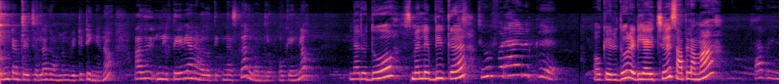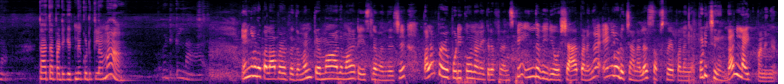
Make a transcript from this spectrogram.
ரூம் டெம்பரேச்சரில் கம்மன் விட்டுட்டிங்கன்னா அது உங்களுக்கு தேவையான அளவு திக்னஸ்க்கு அது வந்துடும் ஓகேங்களா என்ன ருது ஸ்மெல் எப்படி இருக்கு? சூப்பரா இருக்கு. ஓகே ருது ரெடி ஆயிடுச்சு. சாப்பிடலாமா? சாப்பிடலாம்? தாத்தா பாட்டிக்கு எத்தனை கொடுக்கலாமா? எங்களோட பலாப்பழ பிரதமன் பிரமாதமான டேஸ்ட்டில் வந்துச்சு. பலாப்பழம் பிடிக்கும்னு நினைக்கிற ஃப்ரெண்ட்ஸ்க்கு இந்த வீடியோ ஷேர் பண்ணுங்கள் எங்களோட சேனலை சப்ஸ்கிரைப் பண்ணுங்கள் பிடிச்சிருந்தா லைக் பண்ணுங்கள்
